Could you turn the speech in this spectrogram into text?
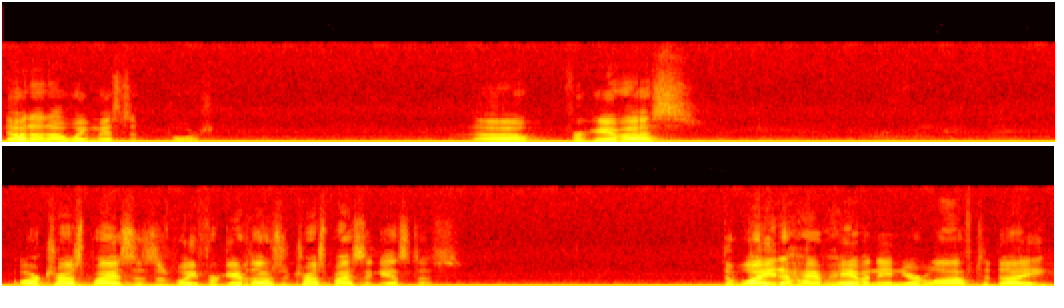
No, no, no, we missed a portion. No, forgive us our trespasses as we forgive those who trespass against us. The way to have heaven in your life today,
